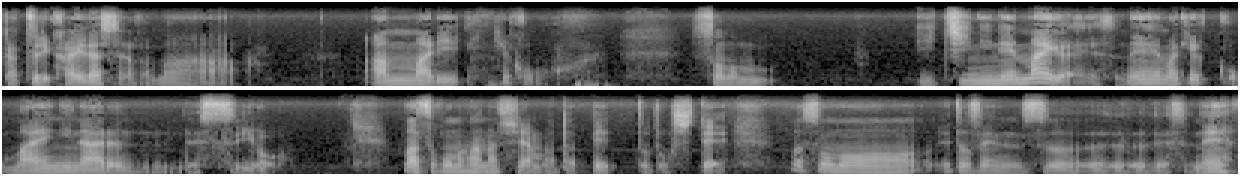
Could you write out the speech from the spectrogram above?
がっつり買い出したのが、まあ、あんまり、結構、その、1、2年前ぐらいですね。まあ結構前になるんですよ。まあそこの話はまたペットとして、まあその、エトセンスですね。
